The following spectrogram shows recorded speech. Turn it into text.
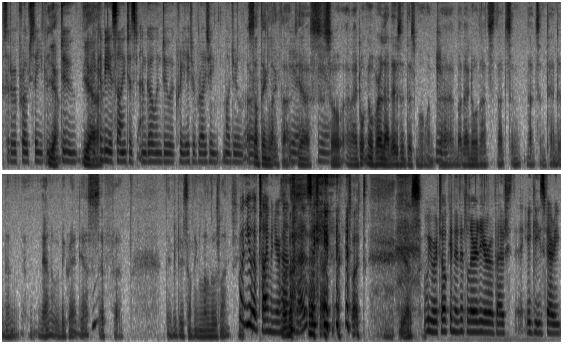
sort of approach, so you can Yeah, do, yeah. you can be a scientist and go and do a creative writing module. Or, Something like that, Yeah, yes. So, and I don't know where that is at this moment, uh, but I know that's that's in, that's intended, and, and then it would be great, yes, if uh, they would do something along those lines. Well, you have time in your Oh, hands now. So right. Yes. we were talking a little earlier about Iggy's very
